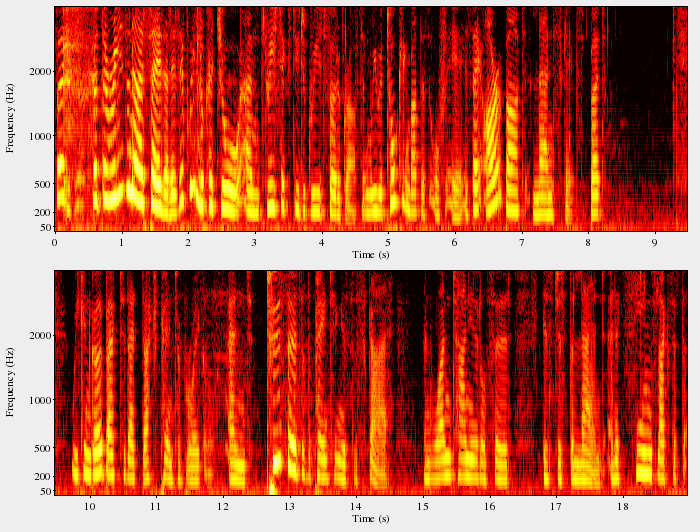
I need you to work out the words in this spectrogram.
but but the reason I say that is if we look at your um, 360 degrees photographs, and we were talking about this off air, is they are about landscapes, but we can go back to that Dutch painter Bruegel, and two thirds of the painting is the sky, and one tiny little third is just the land, and it seems like that the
